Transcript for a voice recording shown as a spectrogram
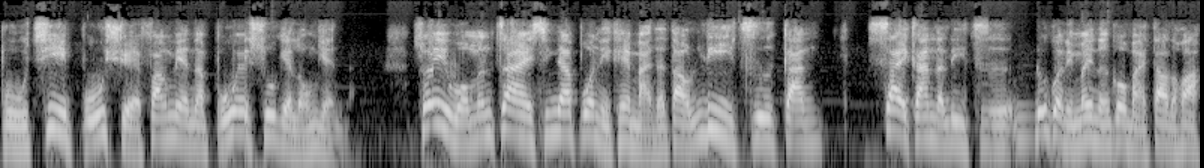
补气补血方面呢，不会输给龙眼的。所以我们在新加坡你可以买得到荔枝干，晒干的荔枝。如果你们能够买到的话，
